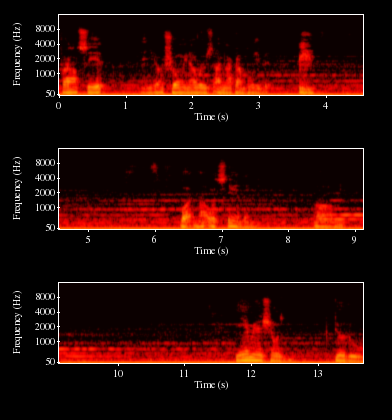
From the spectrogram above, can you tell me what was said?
if I don't see it and you don't show me numbers, I'm not going to believe it. but notwithstanding, um, the ammunition was due to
